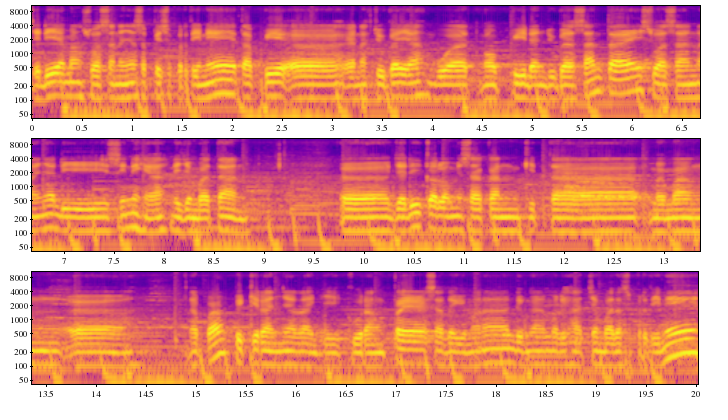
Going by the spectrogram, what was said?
jadi emang suasananya sepi seperti ini tapi eh, enak juga ya buat ngopi dan juga santai suasananya di sini ya di jembatan. Eh, jadi kalau misalkan kita memang eh, apa pikirannya lagi kurang fresh atau gimana dengan melihat jembatan seperti ini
